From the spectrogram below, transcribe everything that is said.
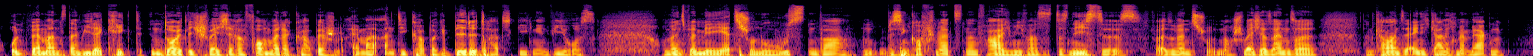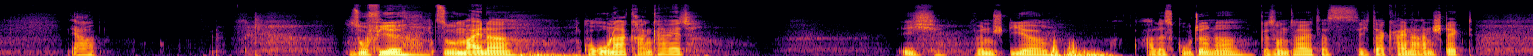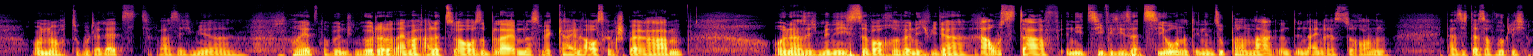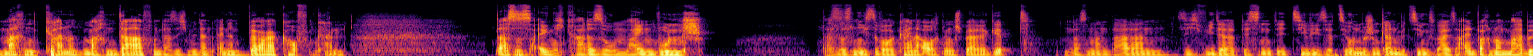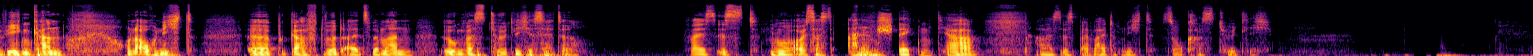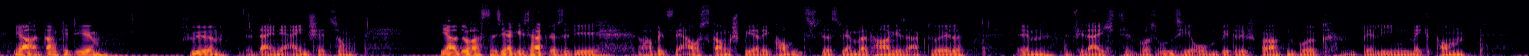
Und wenn man es dann wieder kriegt, in deutlich schwächerer Form, weil der Körper ja schon einmal Antikörper gebildet hat gegen den Virus. Und wenn es bei mir jetzt schon nur Husten war und ein bisschen Kopfschmerzen, dann frage ich mich, was das nächste ist. Also wenn es schon noch schwächer sein soll, dann kann man es ja eigentlich gar nicht mehr merken. Ja. So viel zu meiner Corona-Krankheit. Ich wünsche dir alles Gute, ne? Gesundheit, dass sich da keiner ansteckt. Und noch zu guter Letzt, was ich mir jetzt noch wünschen würde, dass einfach alle zu Hause bleiben, dass wir keine Ausgangssperre haben. Und dass ich mir nächste Woche, wenn ich wieder raus darf in die Zivilisation und in den Supermarkt und in ein Restaurant, dass ich das auch wirklich machen kann und machen darf und dass ich mir dann einen Burger kaufen kann. Das ist eigentlich gerade so mein Wunsch. Dass es nächste Woche keine Ausgangssperre gibt und dass man da dann sich wieder ein bisschen die Zivilisation mischen kann, beziehungsweise einfach normal bewegen kann und auch nicht äh, begafft wird, als wenn man irgendwas Tödliches hätte. Weil es ist nur äußerst ansteckend, ja, aber es ist bei weitem nicht so krass tödlich. Ja, danke dir für deine Einschätzung. Ja, du hast es ja gesagt, also die habe jetzt eine Ausgangssperre kommt, das werden wir tagesaktuell ähm, vielleicht, was uns hier oben betrifft, Brandenburg, Berlin, MacPom,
